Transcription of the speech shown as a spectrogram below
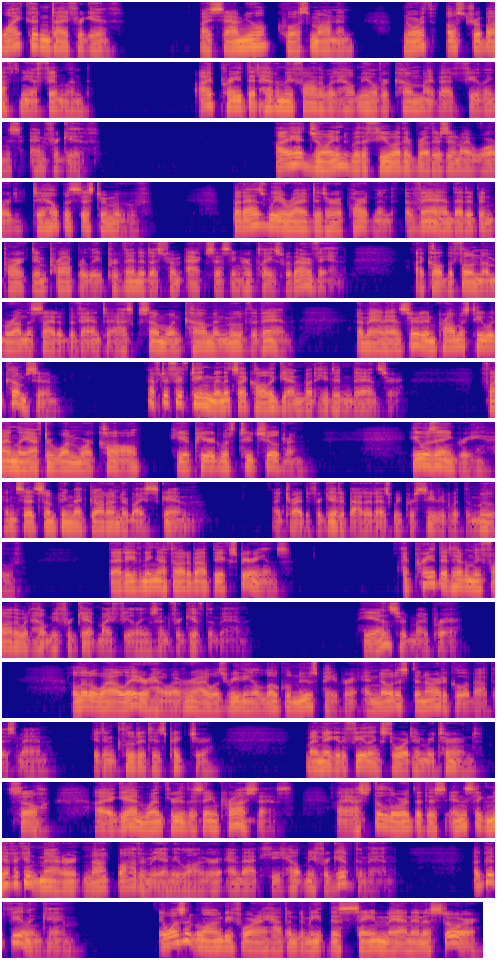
Why Couldn't I Forgive? by Samuel Kuosmanen, North Ostrobothnia, Finland. I prayed that Heavenly Father would help me overcome my bad feelings and forgive. I had joined with a few other brothers in my ward to help a sister move. But as we arrived at her apartment, a van that had been parked improperly prevented us from accessing her place with our van. I called the phone number on the side of the van to ask someone come and move the van. A man answered and promised he would come soon. After fifteen minutes, I called again, but he didn't answer. Finally, after one more call, he appeared with two children. He was angry and said something that got under my skin. I tried to forget about it as we proceeded with the move. That evening, I thought about the experience. I prayed that Heavenly Father would help me forget my feelings and forgive the man. He answered my prayer. A little while later, however, I was reading a local newspaper and noticed an article about this man. It included his picture. My negative feelings toward him returned, so I again went through the same process. I asked the Lord that this insignificant matter not bother me any longer and that He help me forgive the man. A good feeling came. It wasn't long before I happened to meet this same man in a store.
